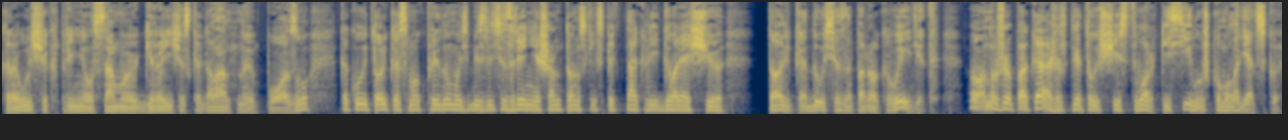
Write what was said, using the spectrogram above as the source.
Караульщик принял самую героическо-галантную позу, какую только смог придумать без лицезрения шантонских спектаклей, говорящую «Только Дуся за порог выйдет, он уже покажет летущей створке силушку молодецкую».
